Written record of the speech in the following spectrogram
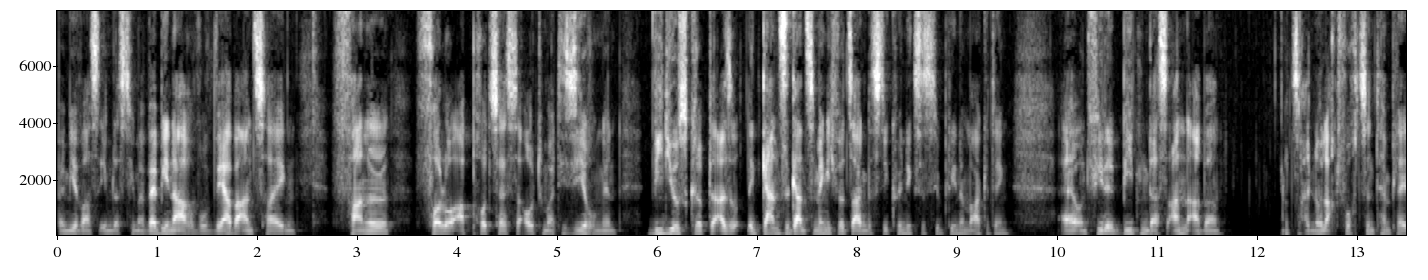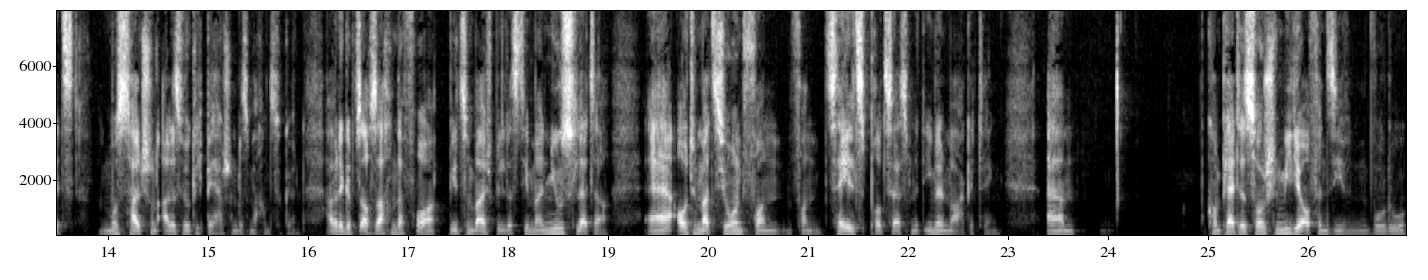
Bei mir war es eben das Thema Webinare, wo Werbeanzeigen, Funnel, Follow-up-Prozesse, Automatisierungen, Videoskripte, also eine ganze, ganze Menge. Ich würde sagen, das ist die Königsdisziplin im Marketing. Äh, und viele bieten das an, aber jetzt halt 0815 Templates, muss halt schon alles wirklich beherrschen, um das machen zu können. Aber da gibt es auch Sachen davor, wie zum Beispiel das Thema Newsletter, äh, Automation von, von Sales-Prozess mit E-Mail-Marketing. Ähm, komplette Social Media Offensiven, wo du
